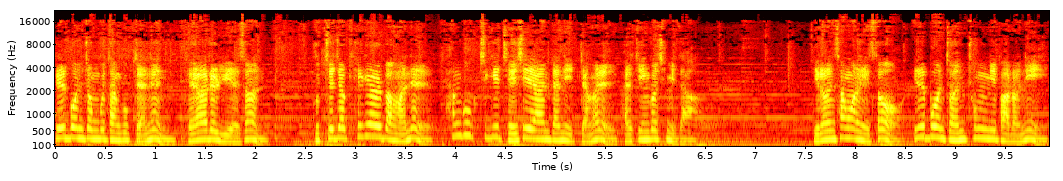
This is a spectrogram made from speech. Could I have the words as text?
일본 정부 당국자는 대화를 위해선 구체적 해결 방안을 한국 측이 제시해야 한다는 입장을 밝힌 것입니다. 이런 상황에서 일본 전 총리 발언이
